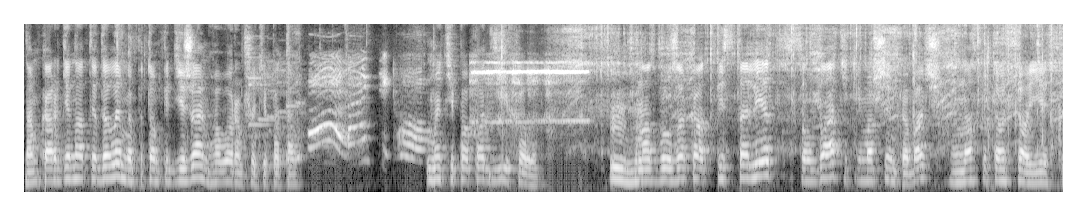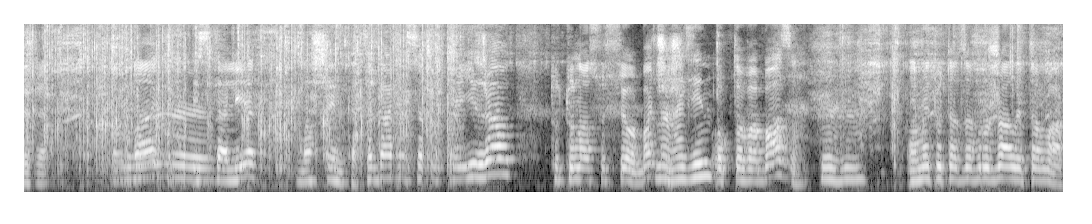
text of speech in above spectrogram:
нам координати дали, ми потім під'їжджаємо, говоримо, що типа там. Ми типа під'їхали. У нас був закат пістолет, солдатик і машинка. Бачиш, у нас тут все є вже. Солдатик, пістолет, машинка. Це Даня все тут приїжджав. Тут у нас усе, бачиш, Магазин. оптова база. Мгм. І ми тут загружали товар.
